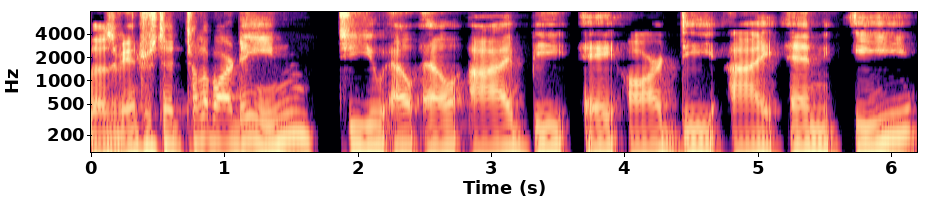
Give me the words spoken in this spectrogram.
For those of you interested, Tullibardine, T U L L I B A R D I N E,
